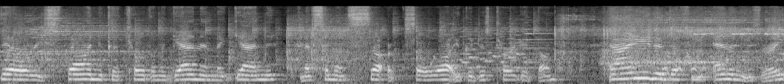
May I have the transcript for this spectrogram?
they'll respawn. You could kill them again and again, and if someone sucks a lot, you could just target them. And I need to defeat enemies, right?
